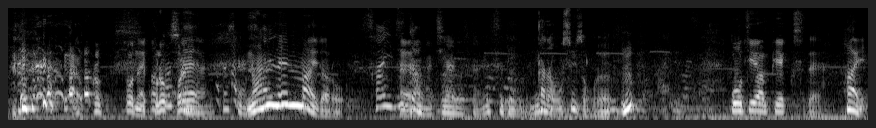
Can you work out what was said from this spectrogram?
そうね、これこれ何年前だろう？サイズ感が違いますからねすでにね。ただおすみさんこれ、41px ではい。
